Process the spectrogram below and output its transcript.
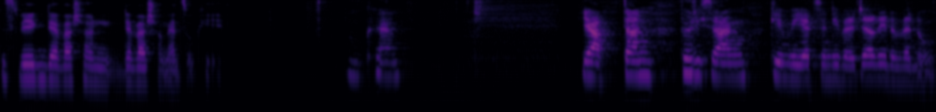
Deswegen, der war schon, der war schon ganz okay. Okay. Ja, dann würde ich sagen, gehen wir jetzt in die Welt der Redewendung.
